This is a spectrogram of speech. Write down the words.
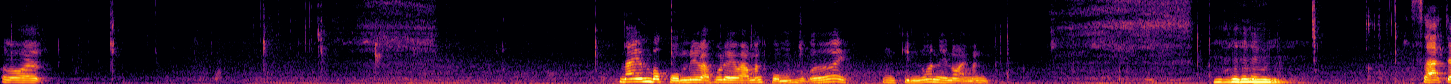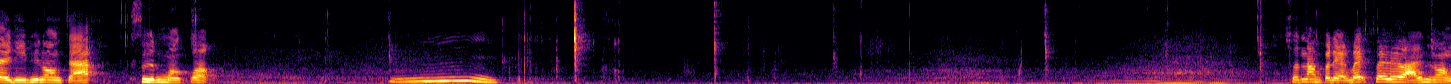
อร่อยในมันบ่ขมนี่แหละผู้ใดว่ามันขมลูกเอ้ยกินนวดหน่อยๆมันสะใจดีพี่น้องจ๊ะซืนหมอกก อืมฉันนำปลาแดกได้ใส่ได้หลายพี่น้อง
